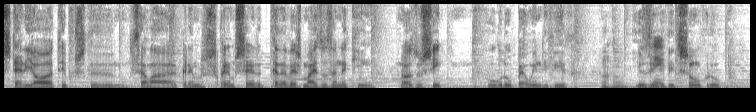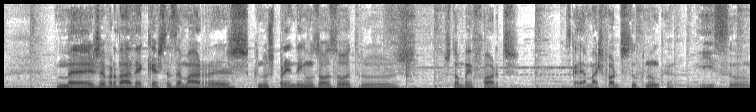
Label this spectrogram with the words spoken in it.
estereótipos de, sei lá, queremos, queremos ser cada vez mais os Anakin. Nós, os cinco, o grupo é o indivíduo e os Sim. indivíduos são o grupo. Mas a verdade é que estas amarras que nos prendem uns aos outros estão bem fortes. Se calhar mais fortes do que nunca. E isso,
